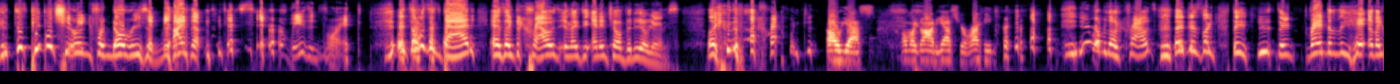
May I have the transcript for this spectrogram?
just people cheering for no reason behind them. There's zero reason for it. It's almost as bad as like the crowds in like the NHL video games. Like in the background. Oh yes. Oh my God. Yes, you're right. you remember those crowds? They just like they you, they randomly hit like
